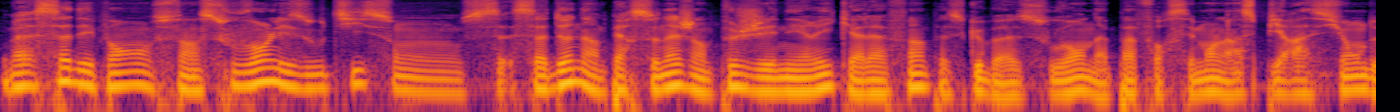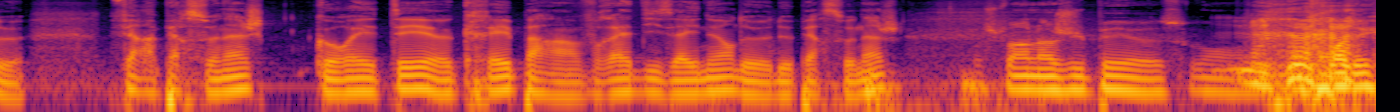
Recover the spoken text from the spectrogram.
Bah ça dépend. Enfin, souvent les outils sont, ça, ça donne un personnage un peu générique à la fin parce que bah, souvent on n'a pas forcément l'inspiration de faire un personnage qui aurait été euh, créé par un vrai designer de, de personnage. Je fais un lin Juppé euh, souvent en 3D.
